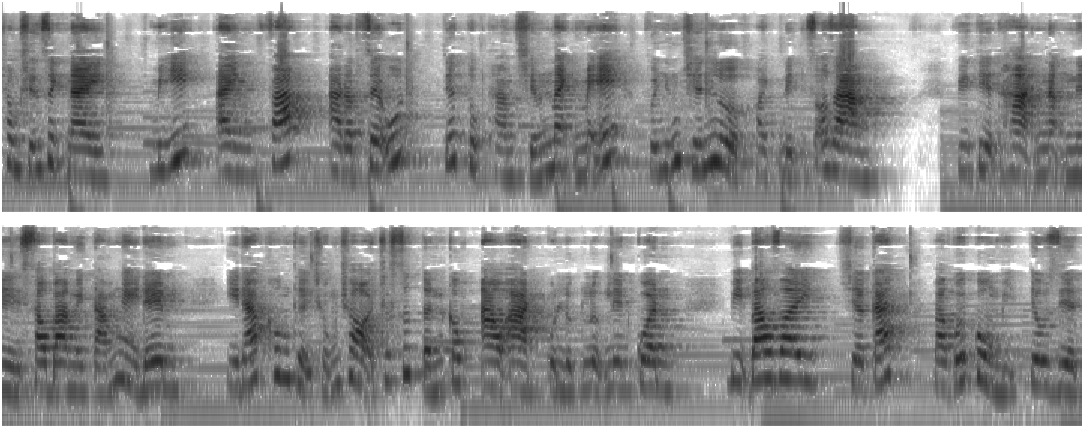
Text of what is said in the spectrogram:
Trong chiến dịch này, Mỹ, Anh, Pháp, Ả Rập Xê Út tiếp tục tham chiến mạnh mẽ với những chiến lược hoạch định rõ ràng. Vì thiệt hại nặng nề sau 38 ngày đêm, Iraq không thể chống chọi trước sức tấn công ao ạt của lực lượng liên quân, bị bao vây, chia cắt và cuối cùng bị tiêu diệt,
